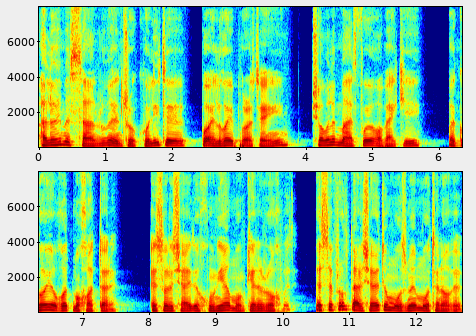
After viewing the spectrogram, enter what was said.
علائم سندروم انتروکولیت با الغای پروتئین شامل مدفوع آبکی و گاهی اوقات مخاط داره. اسهال شدید خونی هم ممکنه رخ بده. استفراغ در شرایط مزمن متناوبه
